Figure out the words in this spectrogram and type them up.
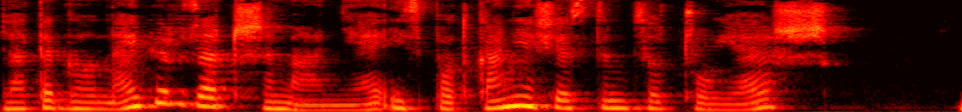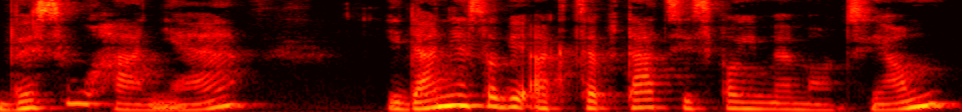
Dlatego najpierw zatrzymanie i spotkanie się z tym, co czujesz, wysłuchanie i danie sobie akceptacji swoim emocjom,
